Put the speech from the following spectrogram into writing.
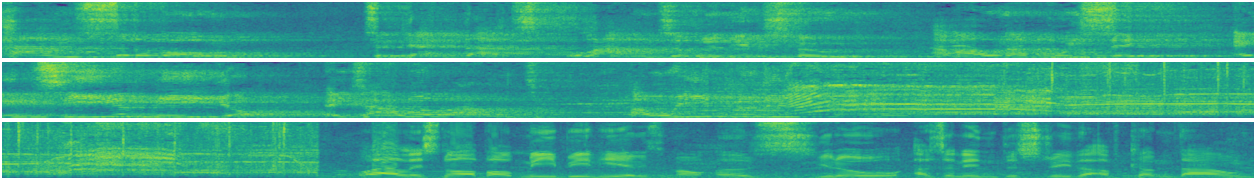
hands to the bone to get that land to produce food. A mae hwnna'n bwysig. Ein tir ni dio, it's our land, and we produce Well, it's not about me being here, it's about us, you know, as an industry that have come down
